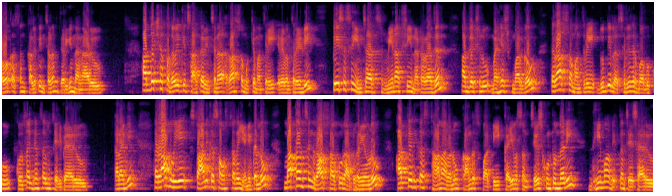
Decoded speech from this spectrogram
అవకాశం కల్పించడం జరిగిందన్నారు. అధ్యక్ష పదవికి సహకరించిన రాష్ట్ర ముఖ్యమంత్రి రేవంత్ రెడ్డి పిసిసి ఇన్ఛార్జ్ మీనాక్షి నటరాజన్ అధ్యక్షులు మహేష్ కుమార్ గౌడ్ రాష్ట్ర మంత్రి దుద్దిల శ్రీధర్ బాబుకు కృతజ్ఞతలు తెలిపారు. అలాగే రాబోయే స్థానిక సంస్థల ఎన్నికల్లో మకాన్ సింగ్ రాజ్ ఠాకూర్ ఆధ్వర్యంలో అత్యధిక స్థానాలను కాంగ్రెస్ పార్టీ కైవసం చేసుకుంటుందని ధీమా వ్యక్తం చేశారు.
